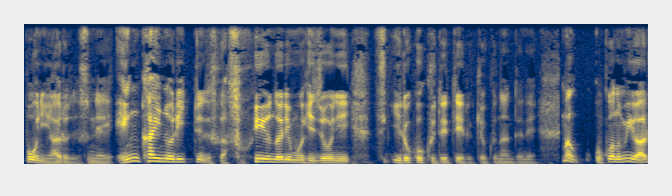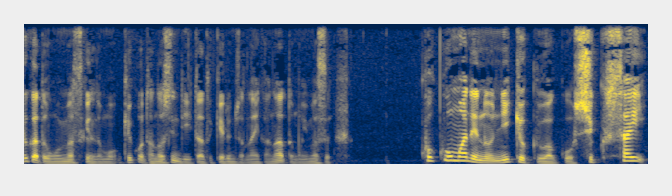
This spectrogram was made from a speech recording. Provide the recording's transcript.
方にあるですね、宴会ノリっていうんですか、そういうノリも非常に色濃く出ている曲なんでね、まあお好みはあるかと思いますけれども、結構楽しんでいただけるんじゃないかなと思います。ここまでの2曲はこう祝祭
